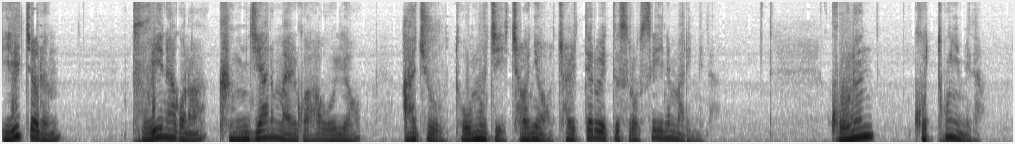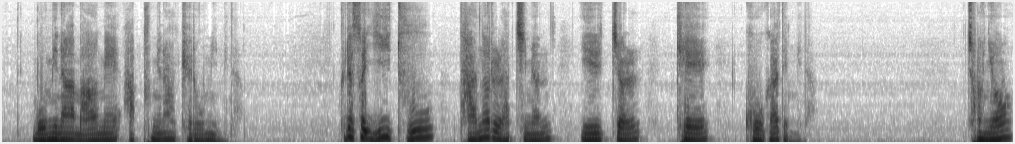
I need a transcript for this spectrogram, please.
일절은 부인하거나 금지하는 말과 어울려 아주, 도무지, 전혀, 절대로의 뜻으로 쓰이는 말입니다. 고는 고통입니다. 몸이나 마음의 아픔이나 괴로움입니다. 그래서 이 두 단어를 합치면 일절 개 고가 됩니다. 전혀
